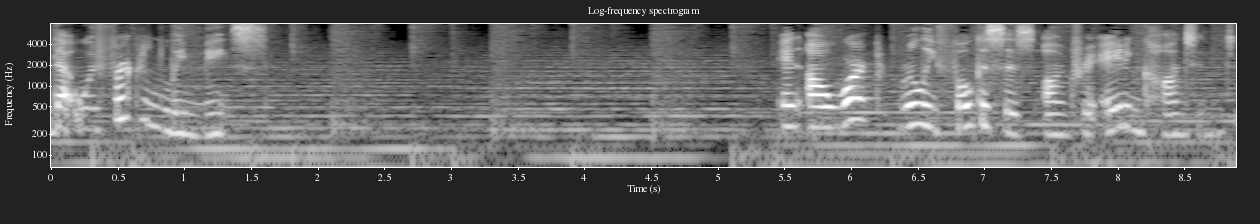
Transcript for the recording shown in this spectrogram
That we frequently miss. and our work really focuses on creating content.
